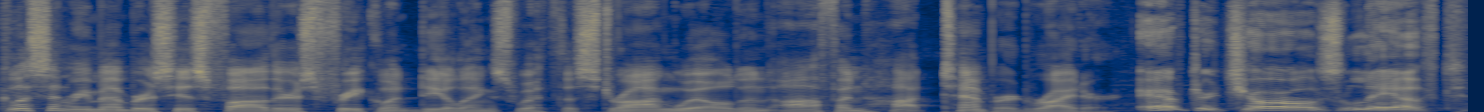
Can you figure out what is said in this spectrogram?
Glisson remembers his father's frequent dealings with the strong willed and often hot tempered writer. After Charles left,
